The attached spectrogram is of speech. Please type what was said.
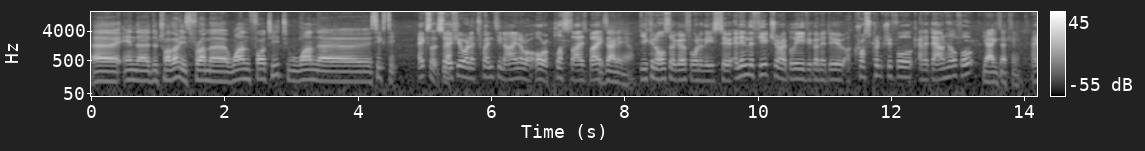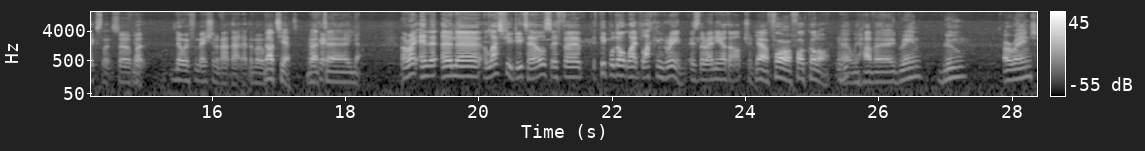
uh, and uh, the travel is from uh, 140 to 160 Excellent. So Yeah. if you're on a 29 or, or a plus size bike, exactly yeah You can also go for one of these two. And in the future, I believe you're going to do a cross country fork and a downhill fork. yeah exactly Excellent. So, Yeah. but no information about that at the moment. not yet but Okay. uh, yeah All right. And, and uh, last few details. If, uh, if people don't like black and green, is there any other option? yeah four four color uh, Mhm. we have uh, green blue orange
